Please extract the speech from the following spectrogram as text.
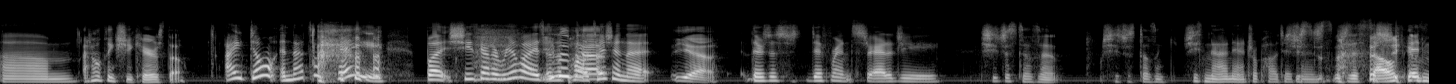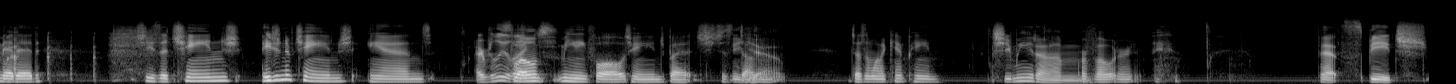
Um, I don't think she cares though. I don't, and that's okay. but she's got to realize as a politician that, Yeah. there's a s- different strategy. She just doesn't she just doesn't She's not a natural politician. just She's, not- she a self-admitted. She's a change agent of change and I really slow, liked meaningful change, but she just doesn't Yeah. doesn't want to campaign She made um or vote or that speech.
